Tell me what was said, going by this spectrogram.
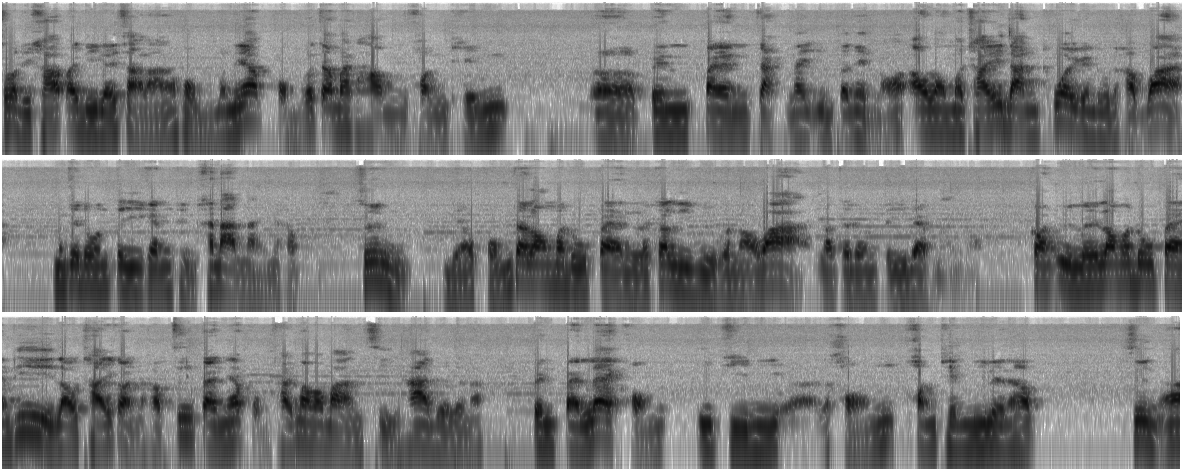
สวัสดีครับไอดีไร้สาระนะผม วันนี้ผมก็จะมาทำคอนเทนต์เอ่อเป็นแปลนจากในอินเทอร์เน็ตเนาะเอาลองมาใช้ดันถ้วยกันดูนะครับ ว่ามันจะโดนตีกันถึงขนาดไหนนะครับ ซึ่งเดี๋ยวผมจะลองมาดูแปลนแล้วก็รีวิวกันเนาะว่าเราจะโดนตีแบบไหนเนาะก่อนอื่นเลยเรามาดูแปลนที่เราใช้ก่อนนะครับ ซึ่งแปลนนี้ผมใช้มาประมาณ 4-5 เดือนเลยนะเป็นแปลนแรกของ EP นี้เอ่อของคอนเทนต์นี้เลยนะครับ ซึ่งอ่า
